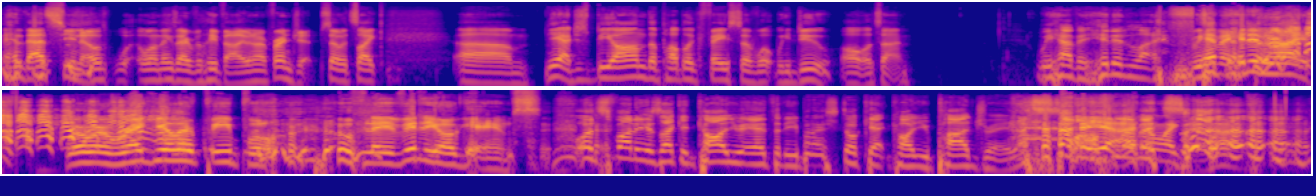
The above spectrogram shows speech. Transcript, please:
and that's you know one of the things I really value in our friendship. So it's like, um, yeah, just beyond the public face of what we do all the time. We have a hidden life. We have a hidden life where we're regular people who play video games. What's funny is I can call you Anthony, but I still can't call you Padre. That's yeah, I don't like that.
